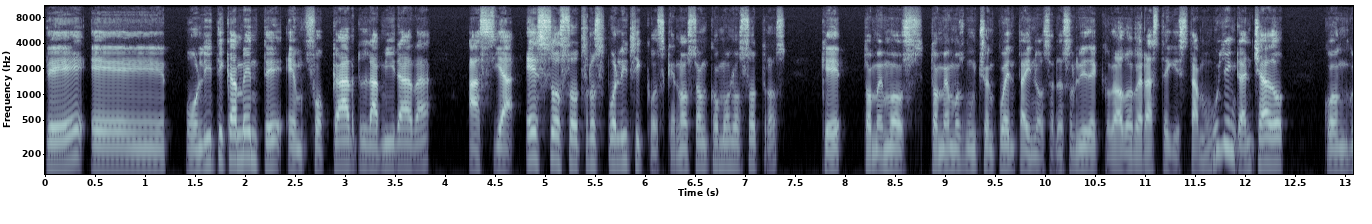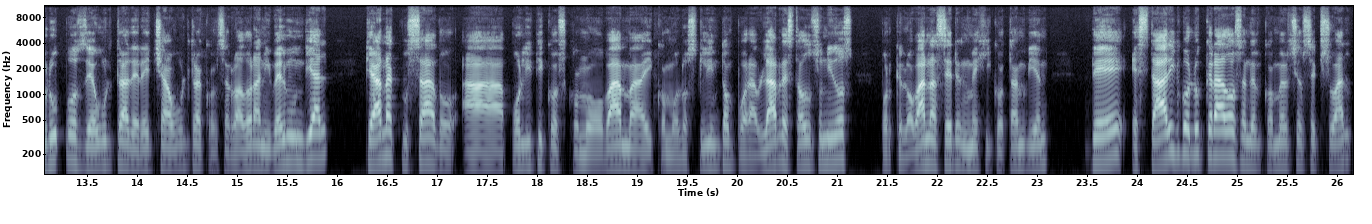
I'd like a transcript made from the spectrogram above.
de eh, políticamente enfocar la mirada hacia esos otros políticos que no son como nosotros, que tomemos, tomemos mucho en cuenta y no se les olvide que Eduardo Verástegui está muy enganchado con grupos de ultraderecha, ultraconservadora a nivel mundial que han acusado a políticos como Obama y como los Clinton por hablar de Estados Unidos, porque lo van a hacer en México también, de estar involucrados en el comercio sexual,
